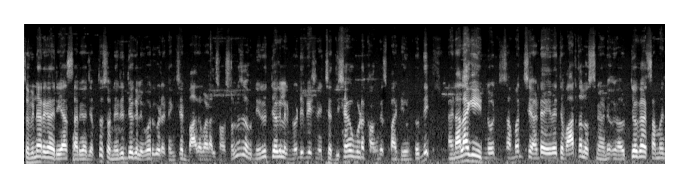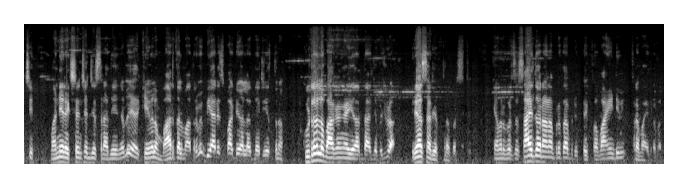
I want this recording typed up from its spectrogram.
so విన్నర్ గారు రియాజ్ సార్ గారు చెప్తూ సో నిరుద్యోగులు ఎవరు కూడా టెన్షన్ బాధపడాల్సిన అవసరం లేదు. సో నిరుద్యోగులకు నోటిఫికేషన్ ఇచ్చే దిశగా కూడా కాంగ్రెస్ పార్టీ ఉంటుంది. అండ్ అలాగే ఈ నోటి సంబంధించి అంటే ఏవైతే వార్తలు వస్తున్నాయో ఉద్యోగాలకు సంబంధించి వన్ ఇయర్ ఎక్స్టెన్షన్ చేస్తారు అది కేవలం వార్తలు మాత్రమే బీఆర్ఎస్ పార్టీ వాళ్ళందరూ చేస్తున్న కుట్రలో భాగంగా ఇదంతా అని చెప్పి కూడా రియాజ్ సార్ చెప్తున్న పరిస్థితి. కెమెరా పర్సన్ సాయి రాణా ప్రతాప్ రిపెక్ వాహిన్ టీవీ ఫ్రమ్ హైదరాబాద్.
